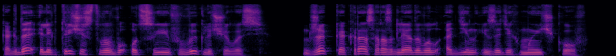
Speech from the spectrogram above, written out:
Когда электричество в ОЦИФ выключилось, Джек как раз разглядывал один из этих маячков,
